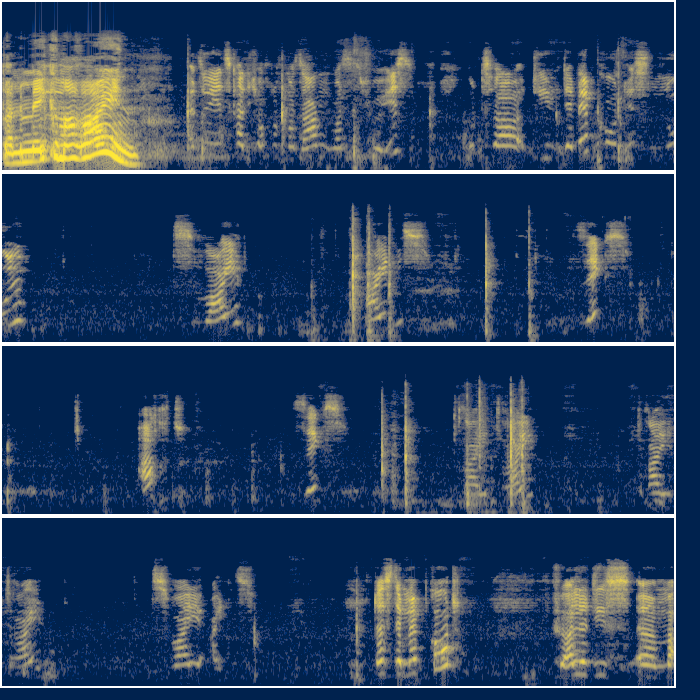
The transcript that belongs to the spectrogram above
Dann make mal rein. Also jetzt kann ich auch noch mal sagen, was es für ist. Und zwar, die, der Mapcode ist 0, 2, 1, 6, 8, 6, 3, 3, 3, 3, 2, 1. Das ist der Mapcode. Für alle, die es äh, ma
